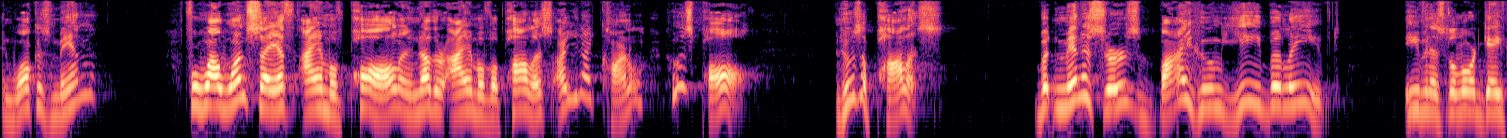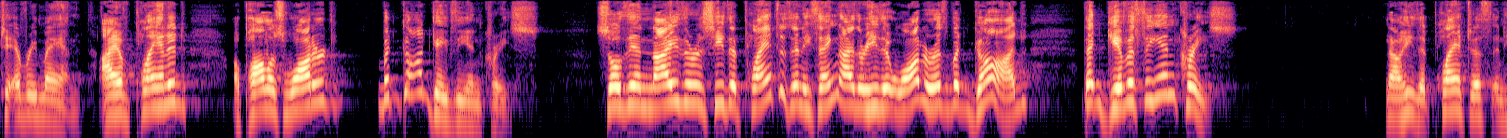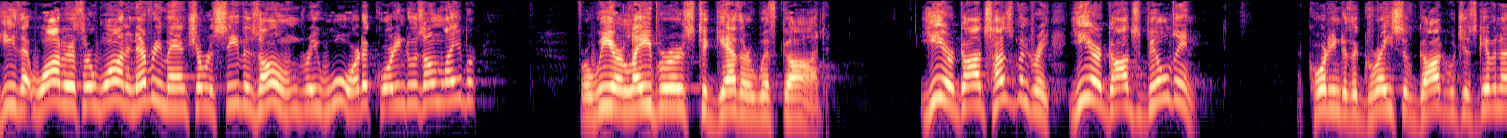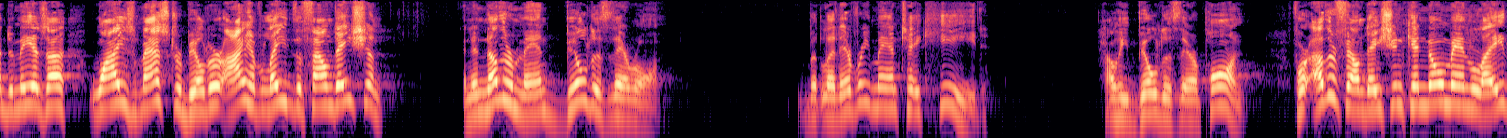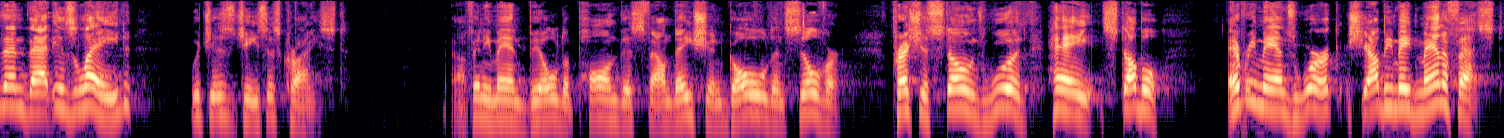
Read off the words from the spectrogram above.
and walk as men? For while one saith, I am of Paul, and another, I am of Apollos, are ye not carnal? Who is Paul? And who's Apollos? But ministers by whom ye believed, even as the Lord gave to every man. I have planted, Apollos watered, but God gave the increase. So then, neither is he that planteth anything, neither he that watereth, but God that giveth the increase. Now, he that planteth and he that watereth are one, and every man shall receive his own reward according to his own labor. For we are laborers together with God. Ye are God's husbandry, ye are God's building. According to the grace of God which is given unto me as a wise master builder, I have laid the foundation, and another man buildeth thereon. But let every man take heed how he buildeth thereupon. For other foundation can no man lay than that is laid, which is Jesus Christ. Now, if any man build upon this foundation gold and silver, precious stones, wood, hay, stubble, Every man's work shall be made manifest,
